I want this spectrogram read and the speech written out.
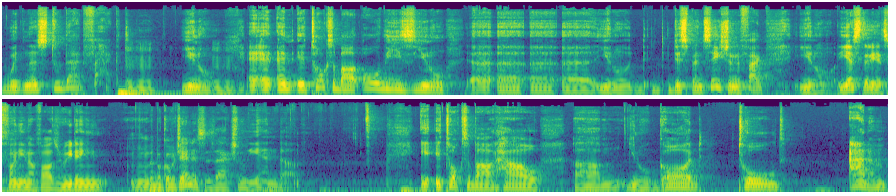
witness to that fact. You know, and, and it talks about all these, you know, uh, uh, uh, uh, you know, d- dispensation. In fact, you know, yesterday it's funny enough. I was reading mm, the book of Genesis actually, and uh, it, it talks about how um, you know God told Adam,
